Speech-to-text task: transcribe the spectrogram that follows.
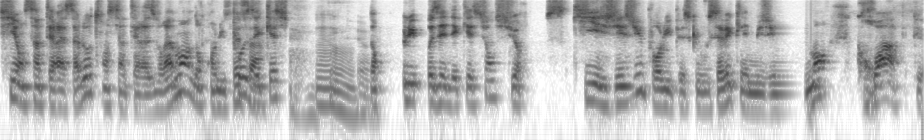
si on s'intéresse à l'autre, on s'y intéresse vraiment, donc on lui pose des questions. Mmh. Donc on peut lui poser des questions sur ce qui est Jésus pour lui, parce que vous savez que les musulmans croient que,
